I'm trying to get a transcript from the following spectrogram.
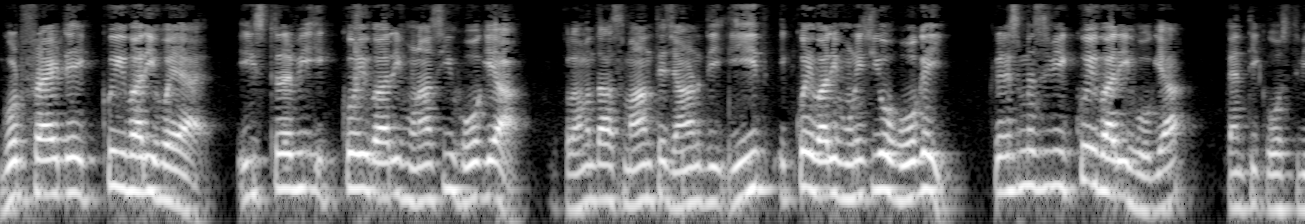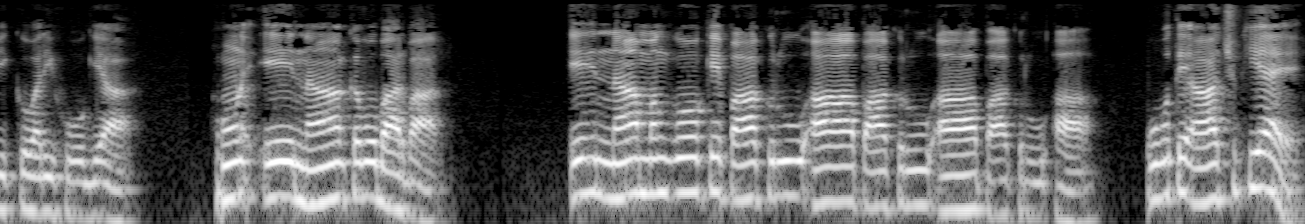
ਗੁੱਡ ਫਰਾਈਡੇ ਇੱਕੋ ਹੀ ਵਾਰੀ ਹੋਇਆ ਹੈ ਈਸਟਰ ਵੀ ਇੱਕੋ ਹੀ ਵਾਰੀ ਹੋਣਾ ਸੀ, ਹੋ ਗਿਆ। ਖੁਦਾਵੰਦ ਦਾ ਅਸਮਾਨ ਤੇ ਜਾਣ ਦੀ ਈਦ ਇੱਕੋ ਹੀ ਵਾਰੀ ਹੋਣੀ ਸੀ, ਉਹ ਹੋ ਗਈ। ਕ੍ਰਿਸਮਸ ਵੀ ਇੱਕੋ ਹੀ ਵਾਰੀ ਹੋ ਗਿਆ, ਪੈਂਤੀਕੋਸਤ ਵੀ ਇੱਕੋ ਵਾਰੀ ਹੋ ਗਿਆ। ਹੁਣ ਇਹ ਨਾ ਕਹੋ ਬਾਰ-ਬਾਰ। ਇਹ ਨਾ ਮੰਗੋ ਕਿ ਪਾਕਰੂ ਆ ਪਾਕਰੂ ਆ ਪਾਕਰੂ ਆ। ਉਹ ਤੇ ਆ ਚੁੱਕਿਆ ਹੈ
